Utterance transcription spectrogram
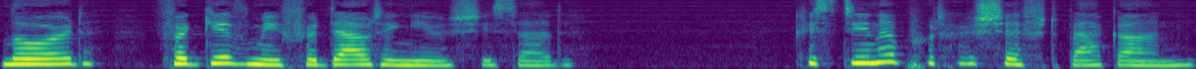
Lord, forgive me for doubting you, she said. Christina put her shift back on.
